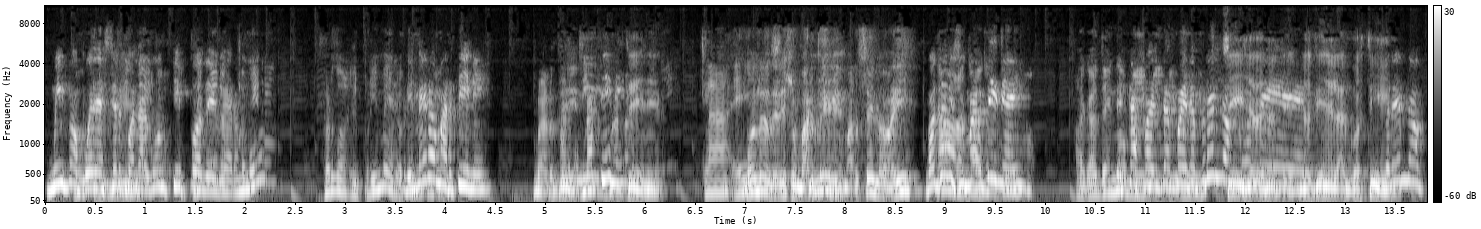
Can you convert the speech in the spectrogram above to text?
mismo puede ser con algún tipo de vermú. Perdón, el primero. primero Martini. Martini. Martini. Vos no tenés un Martini, Marcelo, ahí. Vos tenés un Martini ahí. Acá tengo mi, falta, bueno, pero él no sí, no, no, tiene langostino. Pero no,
